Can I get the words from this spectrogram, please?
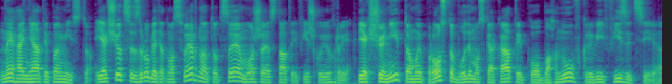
не ганяти по місту. Якщо це зроблять атмосферно, то це може стати фішкою гри. Якщо ні, то ми просто будемо скакати по багну в кривій фізиці, е,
